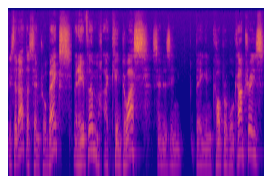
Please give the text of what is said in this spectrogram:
is that other central banks, many of them akin to us, centers in being in comparable countries,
